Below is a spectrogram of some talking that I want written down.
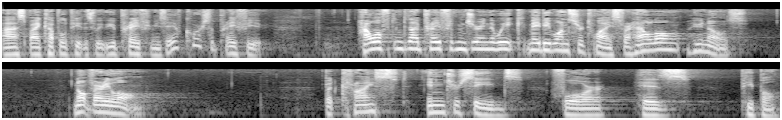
asked by a couple of people this week, Will you pray for me? You say, Of course I'll pray for you. How often did I pray for them during the week? Maybe once or twice. For how long? Who knows? Not very long. But Christ intercedes for his people.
